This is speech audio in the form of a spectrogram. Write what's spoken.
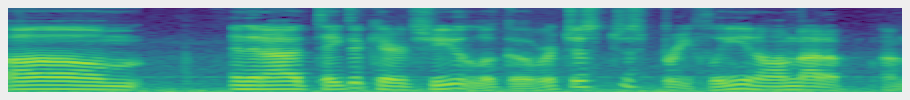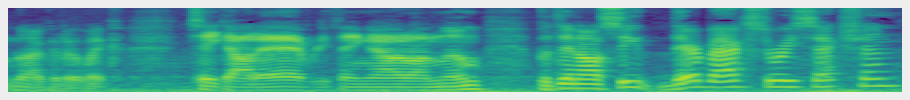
um and then I take their character sheet, look over it just just briefly. You know, I'm not a I'm not gonna like take out everything out on them. But then I'll see their backstory section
